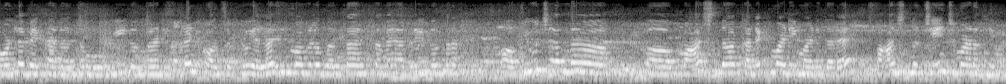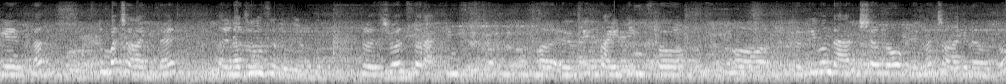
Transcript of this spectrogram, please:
ನೋಡಲೇಬೇಕಾದಂಥ ಮೂವಿ ಇದೊಂಥರ ಡಿಫ್ರೆಂಟ್ ಕಾನ್ಸೆಪ್ಟು ಎಲ್ಲ ಸಿನಿಮಾಗಳು ಬರ್ತಾ ಇರ್ತವೆ ಆದರೆ ಇದೊಂಥರ ಫ್ಯೂಚರ್ನ ಪಾಸ್ಟ್ನ ಕನೆಕ್ಟ್ ಮಾಡಿ ಮಾಡಿದ್ದಾರೆ. ಪಾಸ್ಟ್ನ ಚೇಂಜ್ ಮಾಡೋದು ಹೇಗೆ ಅಂತ ತುಂಬ ಚೆನ್ನಾಗಿದೆ. Prajwal sir actings every fightings ಪ್ರತಿಯೊಂದು ಆ್ಯಕ್ಷನು ಎಲ್ಲ ಚೆನ್ನಾಗಿದೆ ಅವ್ರದ್ದು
